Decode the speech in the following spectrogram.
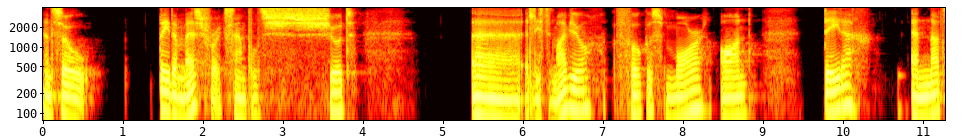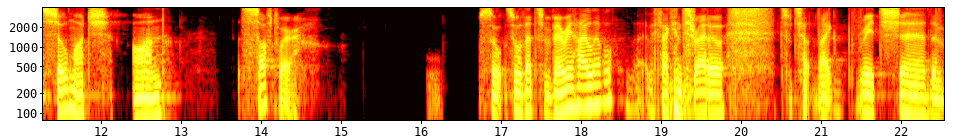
and so data mesh, for example, should, uh, at least in my view, focus more on data and not so much on software so so that's very high level. If I can try to to t- like reach uh, the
